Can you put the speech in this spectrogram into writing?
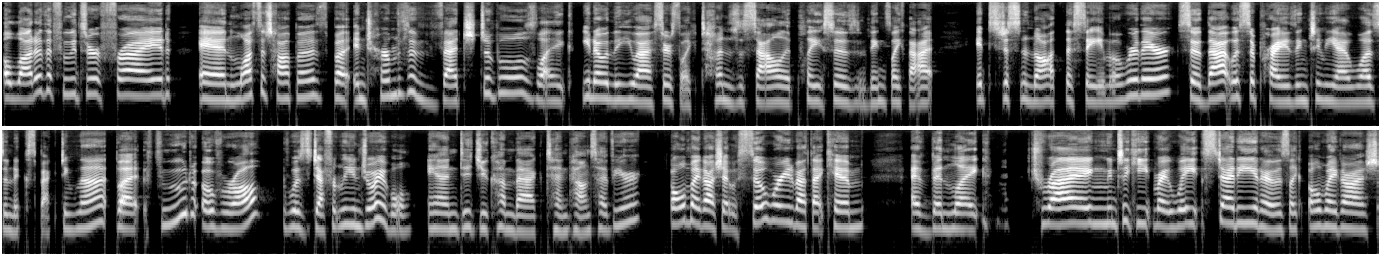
A lot of the foods were fried and lots of tapas. But in terms of vegetables, like, you know, in the US, there's like tons of salad places and things like that. It's just not the same over there. So that was surprising to me. I wasn't expecting that. But food overall was definitely enjoyable. And did you come back 10 pounds heavier? Oh my gosh, I was so worried about that, Kim. I've been like trying to keep my weight steady. And I was like, oh my gosh,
